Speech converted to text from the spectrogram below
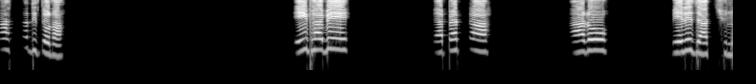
পাত্তা দিত না। এইভাবে ব্যাপারটা আরও বেড়ে যাচ্ছিল।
